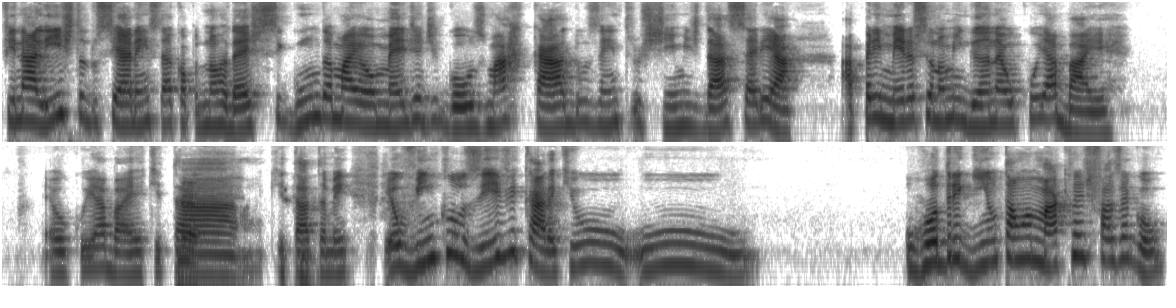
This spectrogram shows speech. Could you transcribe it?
finalista do Cearense da Copa do Nordeste, segunda maior média de gols marcados entre os times da Série A. A primeira, se eu não me engano, é o Cuiabá. É o Cuiabá que tá, é. que tá também. Eu vi, inclusive, cara, que o, o, o Rodriguinho tá uma máquina de fazer gol.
